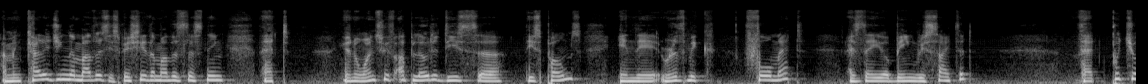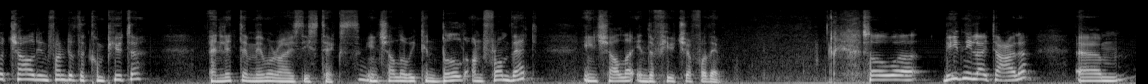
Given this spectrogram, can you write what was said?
I'm encouraging the mothers, especially the mothers listening, that you know once we've uploaded these uh, these poems in their rhythmic format as they are being recited, that put your child in front of the computer and let them memorize these texts. Mm. Inshallah, we can build on from that, inshallah, in the future for them. So, uh, ta'ala, um,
